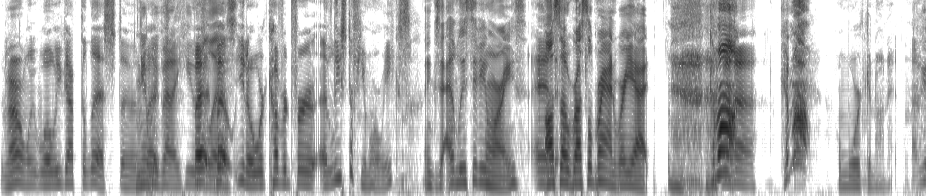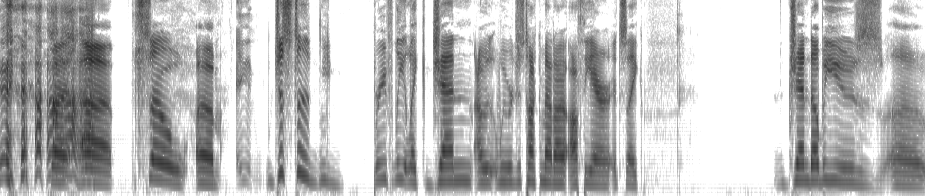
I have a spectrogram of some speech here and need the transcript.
No, we, well, we got the list. Uh, Yeah, but, we've got a huge but, list. but you know, we're covered for at least a few more weeks. Exactly, at least a few more. And- Also, Russell Brand, where you at? Come on. Come on. I'm working on it. But uh, so um, just to briefly, like Jenn, I was, we were just talking about off the air. It's like Jenn W's uh,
